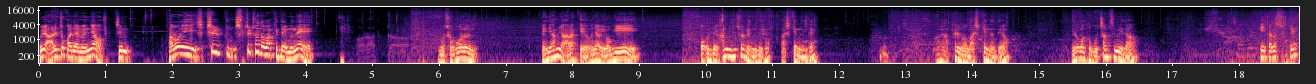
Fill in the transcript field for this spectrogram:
왜 아래쪽 가냐면요. 지금 발언이 17, 17초 남았기 때문에. 뭐 저거는 괜히 합류 안 할게요. 그냥 여기 어 근데 합류 해줘야겠는데 이거? 맛있겠는데? 어, 앞에 너무 맛있겠는데요? 이런 것도 못 참습니다. 힘 빠졌을 때?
